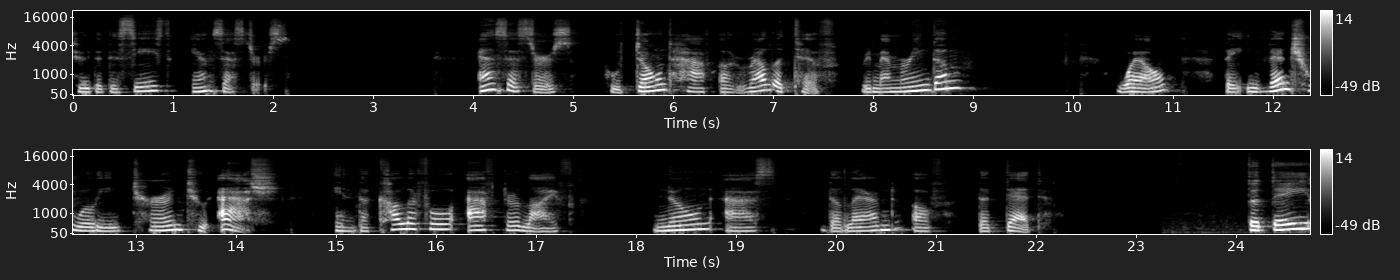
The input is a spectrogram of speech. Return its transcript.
to the deceased ancestors ancestors who don't have a relative remembering them? Well, they eventually turn to ash in the colorful afterlife known as the land of the dead. The Day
